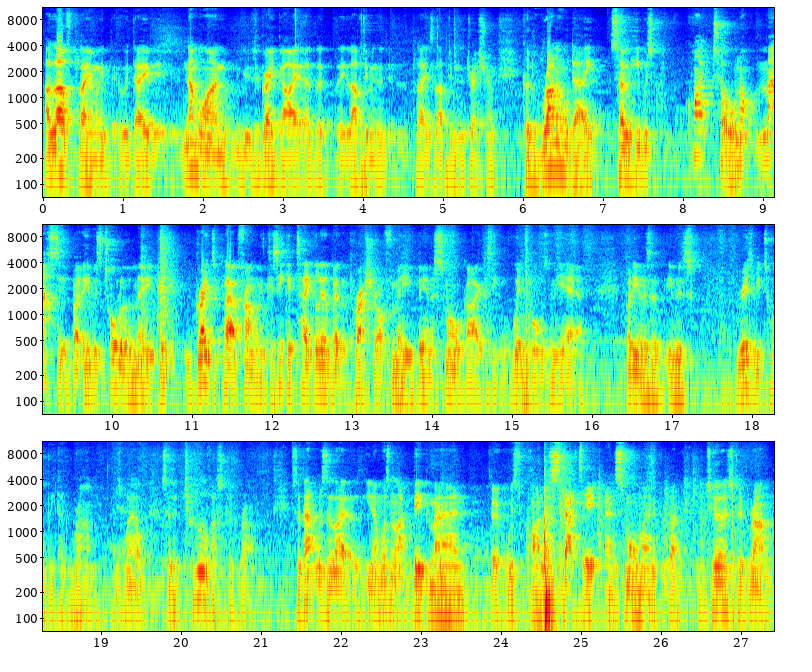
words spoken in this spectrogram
I loved playing with with Dave. Number one, he was a great guy. Uh, the, they loved him in the, the players loved him in the dressing room. Could run all day, so he was qu- quite tall, not massive, but he was taller than me. Great to play up front with because he could take a little bit of the pressure off me, being a small guy, because he could win balls in the air. But he was a, he was reasonably tall. But he could run as well, so the two of us could run. So that was like you know, it wasn't like big man that was kind of static and small man that could run. The two of us could run,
